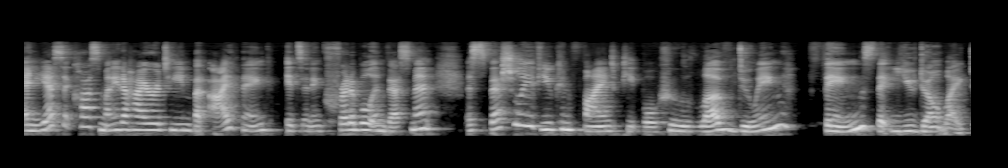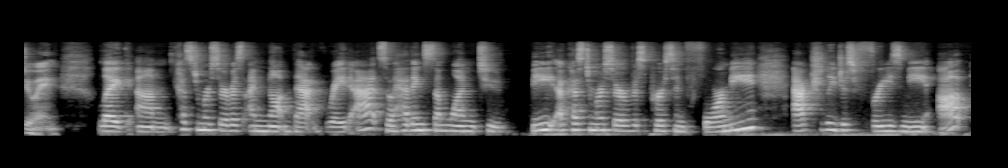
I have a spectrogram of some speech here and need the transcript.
And yes, it costs money to hire a team, but I think it's an incredible investment, especially if you can find people who love doing things that you don't like doing. Like um, customer service, I'm not that great at. So having someone to be a customer service person for me actually just frees me up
